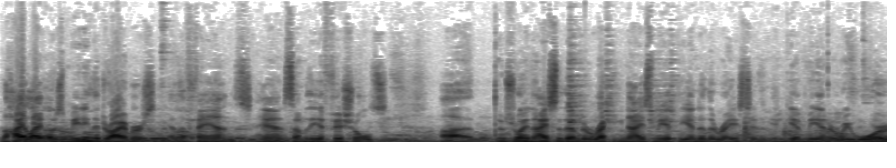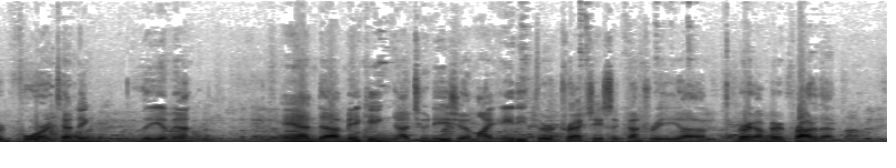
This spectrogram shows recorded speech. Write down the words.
the highlight was meeting the drivers and the fans and some of the officials. Uh, it was really nice of them to recognize me at the end of the race and, and give me a reward for attending the event and uh, making uh, Tunisia my 83rd track chasing country. Uh, very, I'm very proud of that.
